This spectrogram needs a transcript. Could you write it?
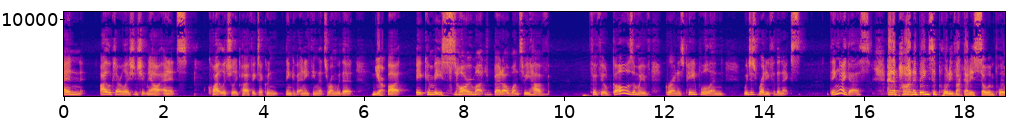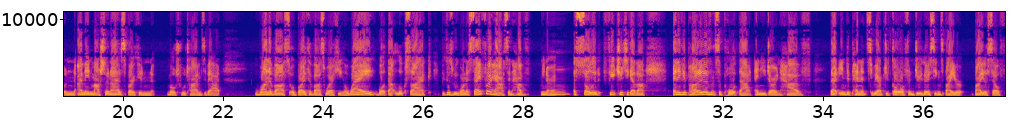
And I look at our relationship now and it's quite literally perfect. I couldn't think of anything that's wrong with it. Yeah. But it can be so much better once we have fulfilled goals and we've grown as people and we're just ready for the next thing, I guess. And a partner being supportive like that is so important. I mean, Marshall and I have spoken multiple times about one of us or both of us working away, what that looks like, because we want to save for a house and have, you know, Mhm. a solid future together. And if your partner doesn't support that and you don't have that independence to be able to go off and do those things by your by yourself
